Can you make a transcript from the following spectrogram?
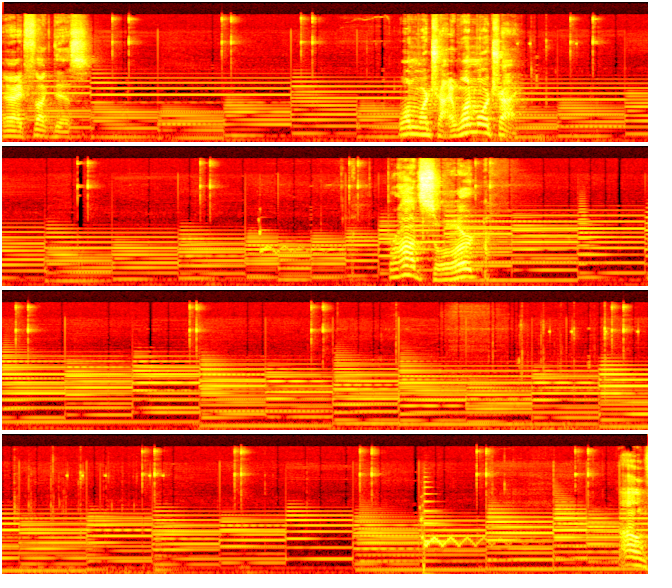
Alright, fuck this. One more try, one more try. Broadsword? Oh,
